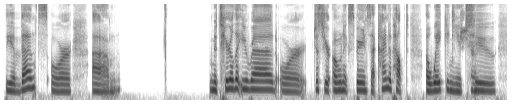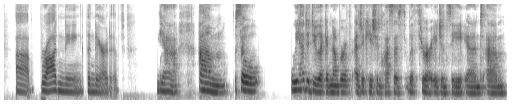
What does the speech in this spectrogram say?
the events or um, material that you read or just your own experience that kind of helped awaken you sure. to uh, broadening the narrative? Yeah. Um, so we had to do like a number of education classes with through our agency, and um,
